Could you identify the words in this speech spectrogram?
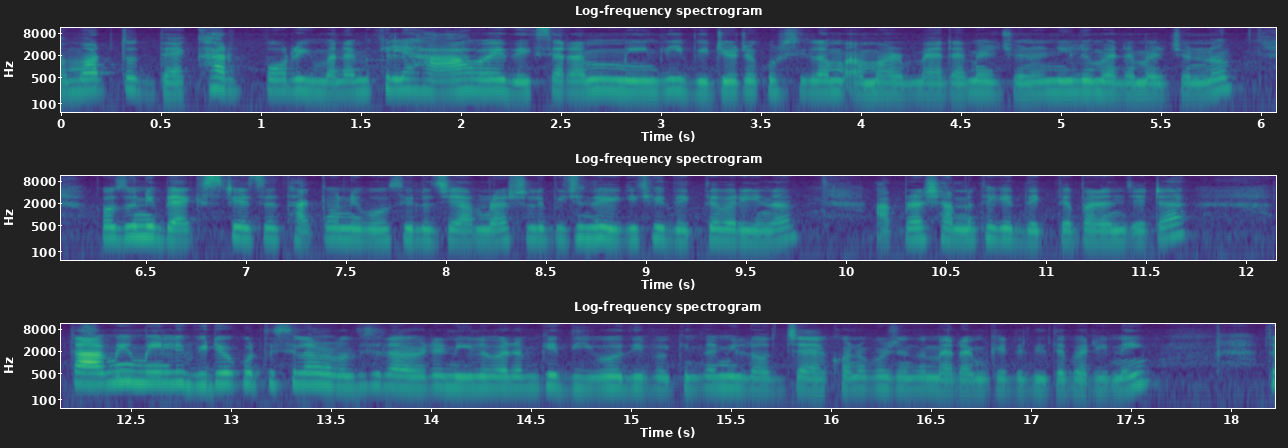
আমার তো দেখার পরেই মানে আমি খালি হা হয়ে দেখছি। আর আমি মেইনলি ভিডিওটা করছিলাম আমার ম্যাডামের জন্য, নীলু ম্যাডামের জন্য। বিকজ উনি ব্যাক স্টেজে থাকে, উনি বলছিল যে, আমরা আসলে পিছন থেকে কিছুই দেখতে পারি না। আপনার সামনে থেকে দেখতে পারেন যেটা। তো আমি মেইনলি ভিডিও করতেছিলাম আর বলতেছিলাম, আমি এটা নীলু ম্যাডামকে দিব দিব। কিন্তু আমি লজ্জা এখনও পর্যন্ত ম্যাডামকে এটা দিতে পারি নাই। তো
